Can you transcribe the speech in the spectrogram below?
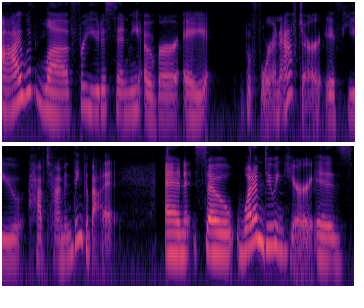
I would love for you to send me over a before and after if you have time and think about it. And so, what I'm doing here is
